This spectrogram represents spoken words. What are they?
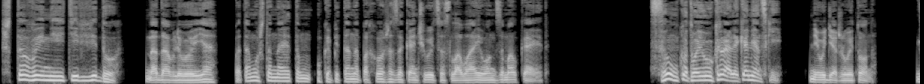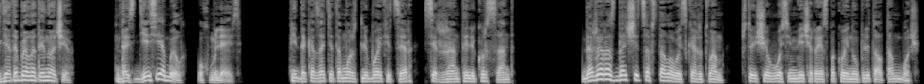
«Что вы имеете в виду?» — надавливаю я, потому что на этом у капитана, похоже, заканчиваются слова, и он замолкает. «Сумку твою украли, Каменский!» — не удерживает он. «Где ты был этой ночью?» «Да здесь я был», — ухмыляюсь. «И доказать это может любой офицер, сержант или курсант. Даже раздатчица в столовой скажет вам, что еще в восемь вечера я спокойно уплетал там борщ.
